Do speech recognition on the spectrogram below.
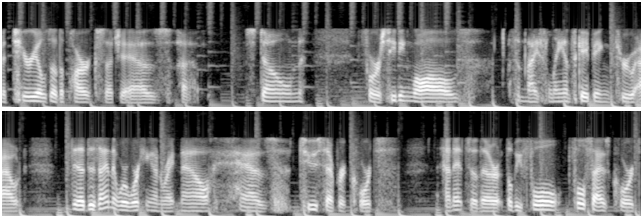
materials of the park, such as uh, stone for seating walls, some nice landscaping throughout. The design that we're working on right now has two separate courts in it, so there there'll be full full size courts.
